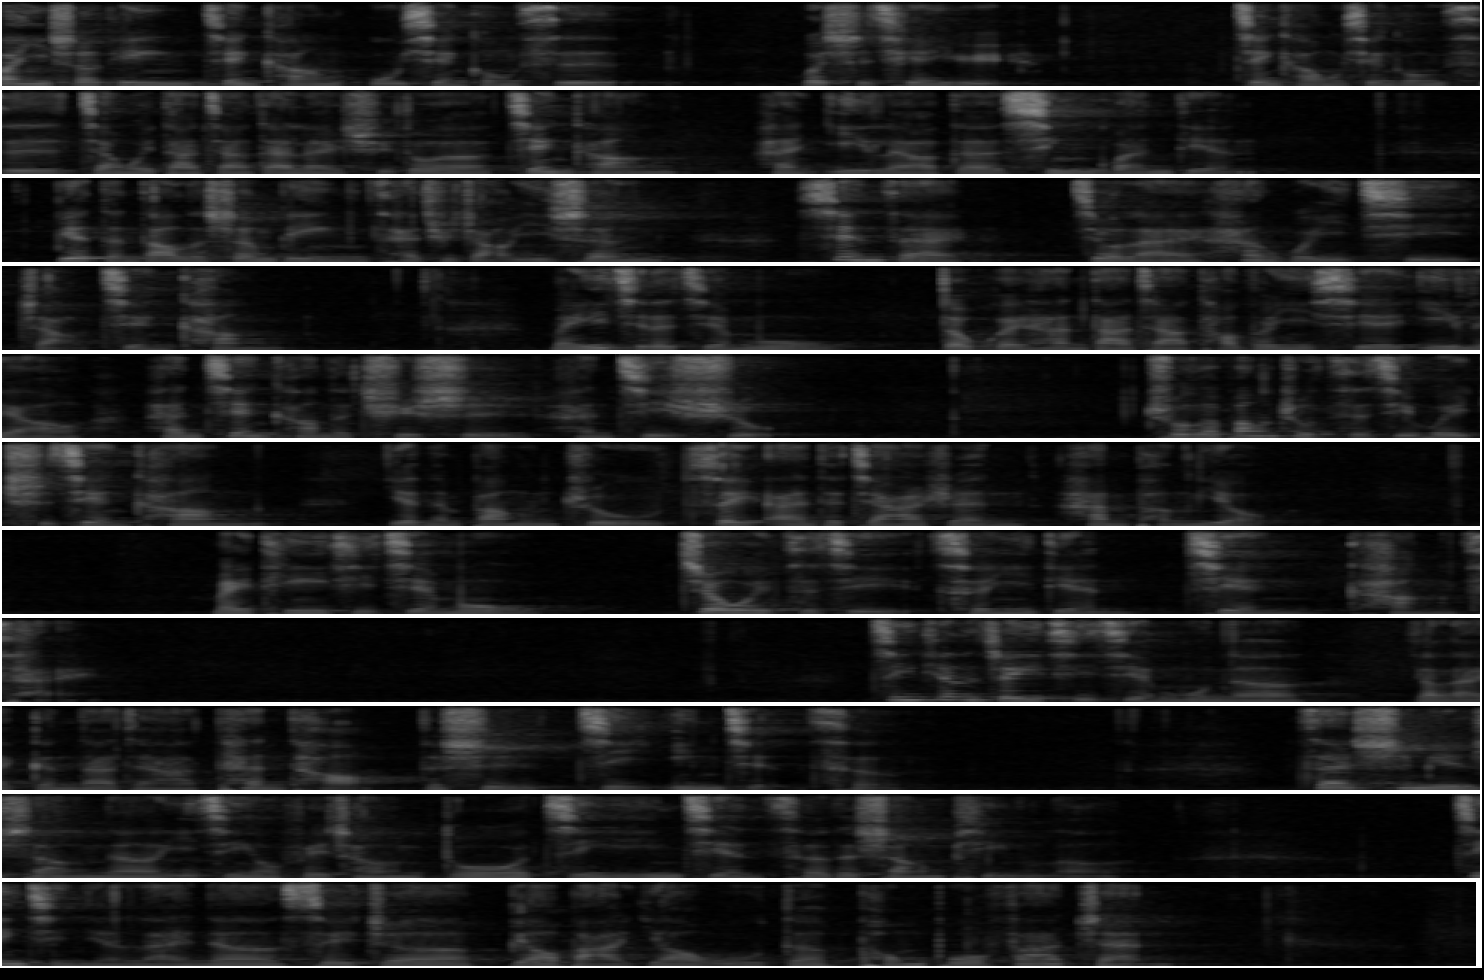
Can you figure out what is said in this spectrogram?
欢迎收听健康无限公司，我是千羽。健康无限公司将为大家带来许多健康和医疗的新观点。别等到了生病才去找医生，现在就来和我一起找健康。每一集的节目都会和大家讨论一些医疗和健康的趋势和技术，除了帮助自己维持健康，也能帮助最爱的家人和朋友。每听一集节目，就为自己存一点健康财。今天的这一集节目呢，要来跟大家探讨的是基因检测。在市面上呢，已经有非常多基因检测的商品了。近几年来呢，随着标靶药物的蓬勃发展，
